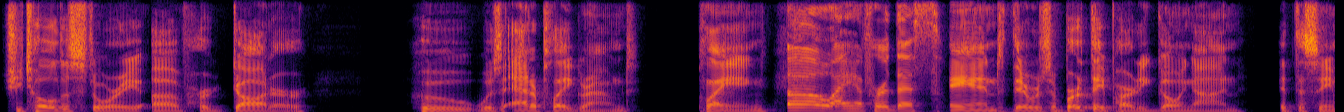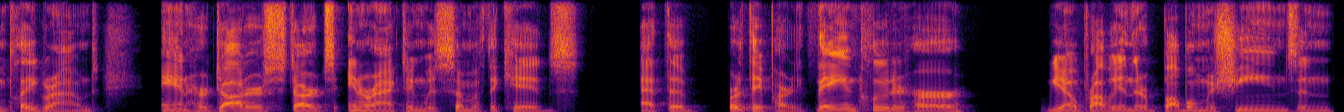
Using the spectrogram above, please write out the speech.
She told a story of her daughter who was at a playground playing, Oh, I have heard this. and there was a birthday party going on at the same playground. And her daughter starts interacting with some of the kids at the birthday party. They included her, you know, probably in their bubble machines and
